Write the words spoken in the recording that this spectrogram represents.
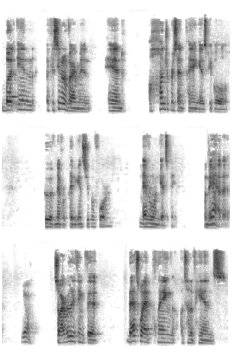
But in a casino environment and 100% playing against people who have never played against you before, mm-hmm. everyone gets paid when they yeah. have it. Yeah. So I really think that that's why playing a ton of hands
